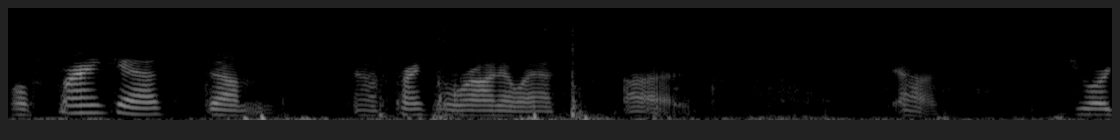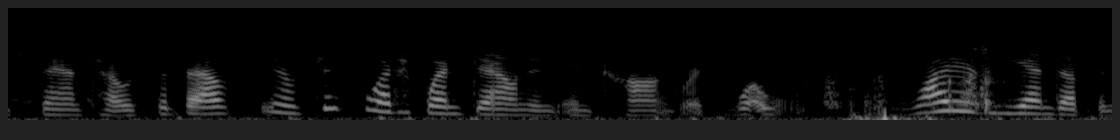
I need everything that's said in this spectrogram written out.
Well, Frank asked, um, uh, Frank Morano asked uh, uh, George Santos about, you know, just what went down in, in Congress. What, why did he end up in,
